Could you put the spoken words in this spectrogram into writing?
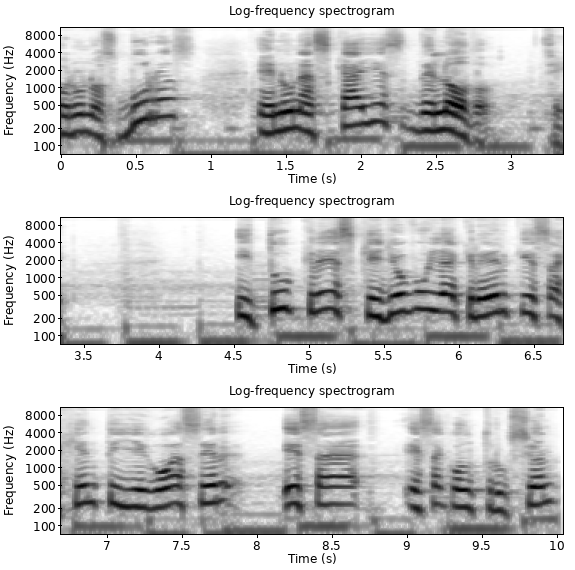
con unos burros, en unas calles de lodo. Sí. ¿Y tú crees que yo voy a creer que esa gente llegó a hacer esa, esa construcción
